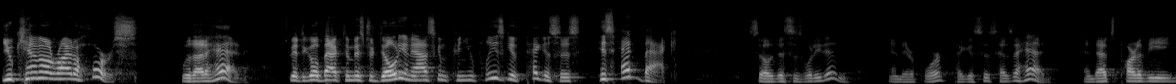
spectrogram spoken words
You cannot ride a horse without a head. So we had to go back to Mr. Doty and ask him, Can you please give Pegasus his head back? So this is what he did. And therefore, Pegasus has a head. And that's part of the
